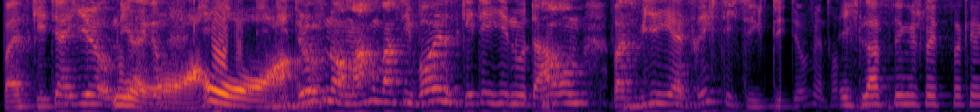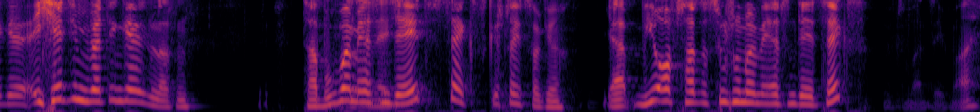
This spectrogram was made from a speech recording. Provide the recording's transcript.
Weil es geht ja hier um die Allgemeine. Die, die, die dürfen auch machen, was sie wollen. Es geht ja hier nur darum, was wir hier jetzt richtig. Die, die dürfen ja trotzdem. Ich lasse den Geschlechtsverkehr gelten. Ich hätte ihn, werd ihn gelten lassen. Tabu beim ersten nicht. Date? Sex, Geschlechtsverkehr. Ja, wie oft hattest du schon beim ersten Date Sex? 20 Mal.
